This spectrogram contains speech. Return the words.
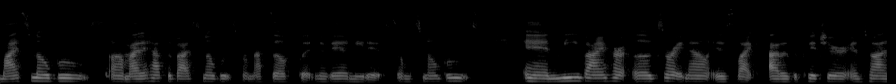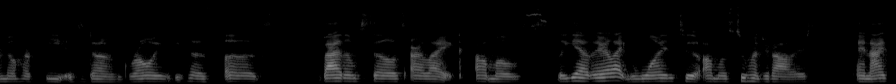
my snow boots. Um, I didn't have to buy snow boots for myself, but Nevaeh needed some snow boots. And me buying her Uggs right now is like out of the picture until I know her feet is done growing because Uggs by themselves are like almost yeah they're like one to almost two hundred dollars. and I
